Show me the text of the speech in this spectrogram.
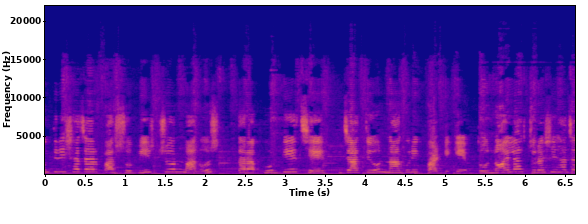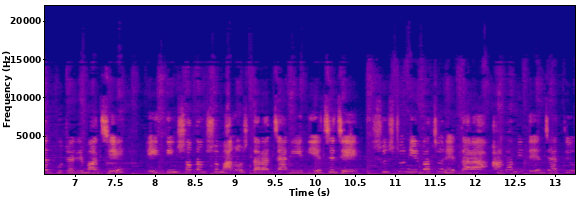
উনত্রিশ হাজার পাঁচশো বিশ জন মানুষ তারা ভোট দিয়েছে জাতীয় নাগরিক পার্টিকে। তো নয় লাখ চুরাশি হাজার ভোটারের মাঝে এই তিন শতাংশ মানুষ তারা জানিয়ে দিয়েছে যে, সুষ্ঠু নির্বাচনে তারা আগামীতে জাতীয়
